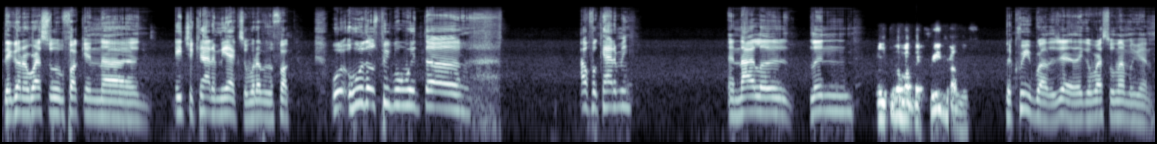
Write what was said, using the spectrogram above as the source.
They're gonna wrestle fucking uh, H Academy X or whatever the fuck. Who, who are those people with uh, Alpha Academy and Nyla Lynn, you talking about the Creed brothers? the Creed brothers? Yeah, they can wrestle them again.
